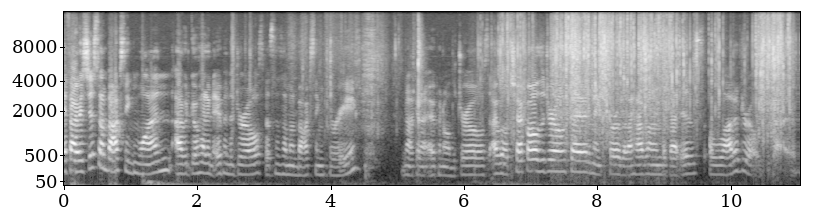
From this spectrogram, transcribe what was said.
If I was just unboxing one, I would go ahead and open the drills, but since I'm unboxing three, I'm not going to open all the drills. I will check all the drills though to make sure that I have them, but that is a lot of drills, guys.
